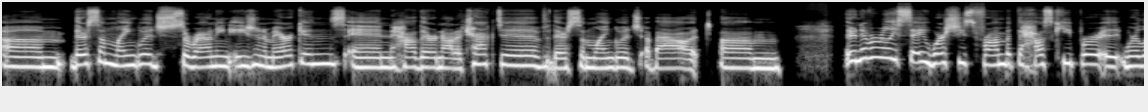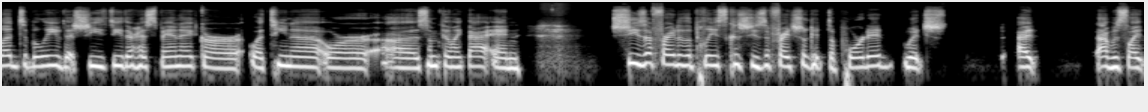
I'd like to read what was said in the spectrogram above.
Um, there's some language surrounding asian americans and how they're not attractive. There's some language about um, they never really say where she's from, but the housekeeper, we're led to believe that she's either Hispanic or Latina or uh, something like that. And she's afraid of the police because she's afraid she'll get deported, which I, I was like,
